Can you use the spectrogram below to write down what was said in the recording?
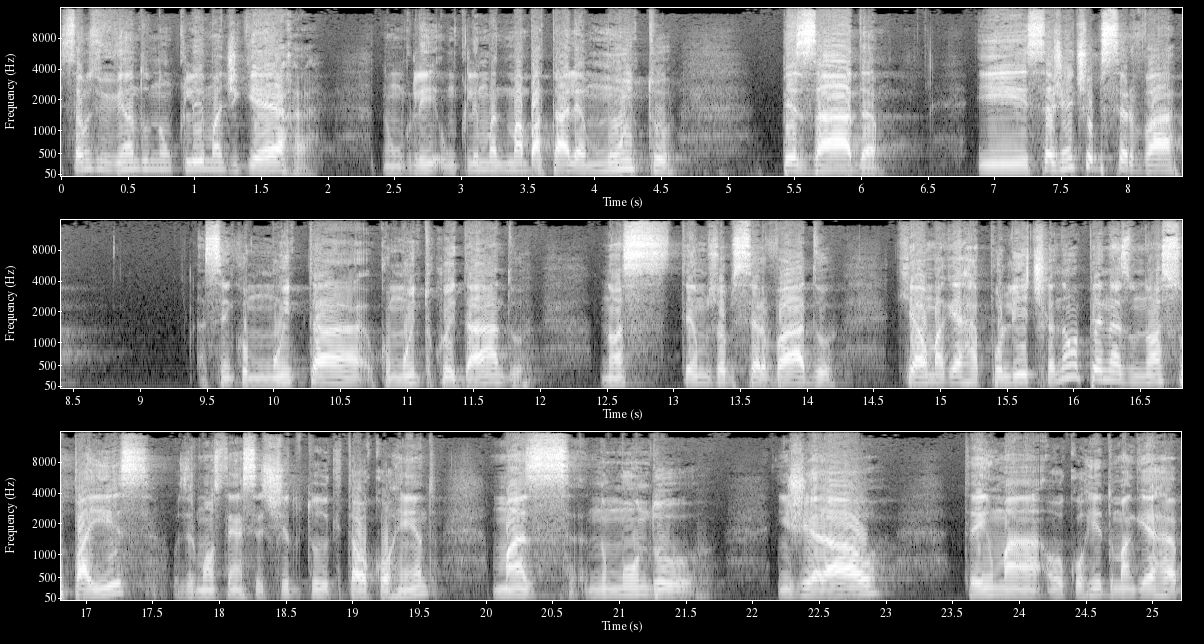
Estamos vivendo num clima de guerra, num um clima de uma batalha muito pesada. E se a gente observar assim com muita com muito cuidado, nós temos observado que há uma guerra política, não apenas no nosso país, os irmãos têm assistido tudo o que está ocorrendo, mas no mundo em geral, tem uma, ocorrido uma guerra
